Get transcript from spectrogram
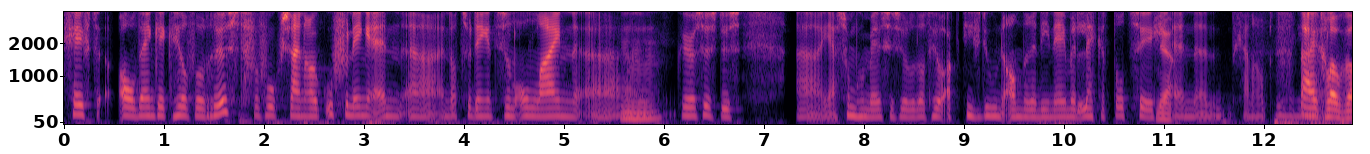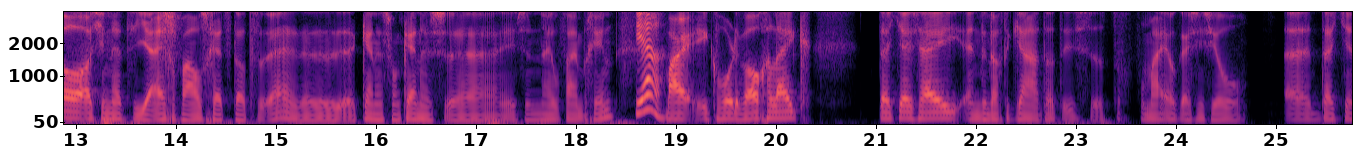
geeft al denk ik heel veel rust. Vervolgens zijn er ook oefeningen en, uh, en dat soort dingen. Het is een online uh, Mhm. cursus, dus uh, ja, sommige mensen zullen dat heel actief doen. Anderen die nemen het lekker tot zich Ja. en uh, gaan er op die manier. Nou, ik geloof wel als je net je eigen verhaal schetst dat hè, de, de kennis van kennis eh, is een heel fijn begin. ja, Maar ik hoorde wel gelijk dat jij zei, en toen dacht ik, ja, dat is eh, toch voor mij ook essentieel. eh, dat je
